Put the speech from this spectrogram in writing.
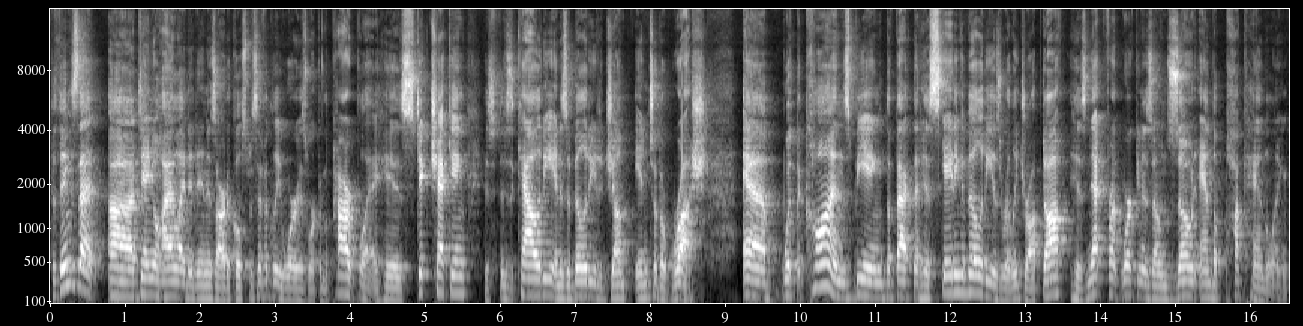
the things that uh, Daniel highlighted in his article specifically were his work on the power play, his stick checking, his physicality, and his ability to jump into the rush. Uh, with the cons being the fact that his skating ability has really dropped off, his net front work in his own zone, and the puck handling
